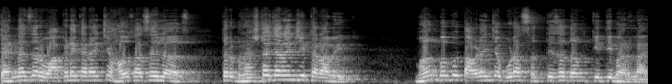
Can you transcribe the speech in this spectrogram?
त्यांना जर वाकडे करायची हौस असेलच तर भ्रष्टाचारांची करावीत. मग बघू तावड्यांच्या बुडा सत्तेचा दम किती भरलाय.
